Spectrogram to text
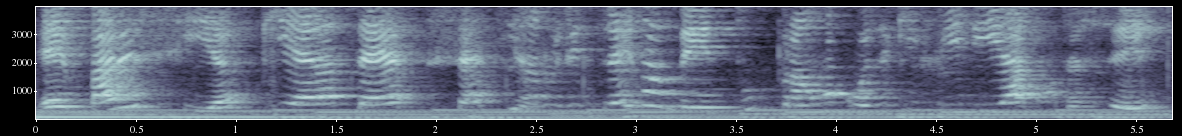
é, parecia que era até sete anos de treinamento para uma coisa que viria a acontecer.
